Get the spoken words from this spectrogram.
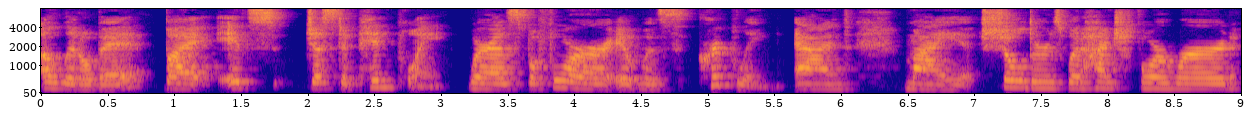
a little bit, but it's just a pinpoint. Whereas before it was crippling and my shoulders would hunch forward.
